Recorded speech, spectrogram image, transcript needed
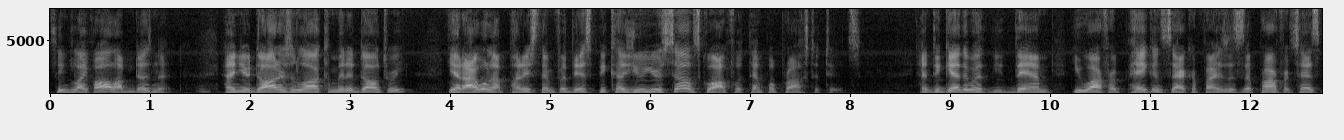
Seems like all of them, doesn't it? And your daughters in law commit adultery. Yet I will not punish them for this because you yourselves go off with temple prostitutes. And together with them, you offer pagan sacrifices. The prophet says,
